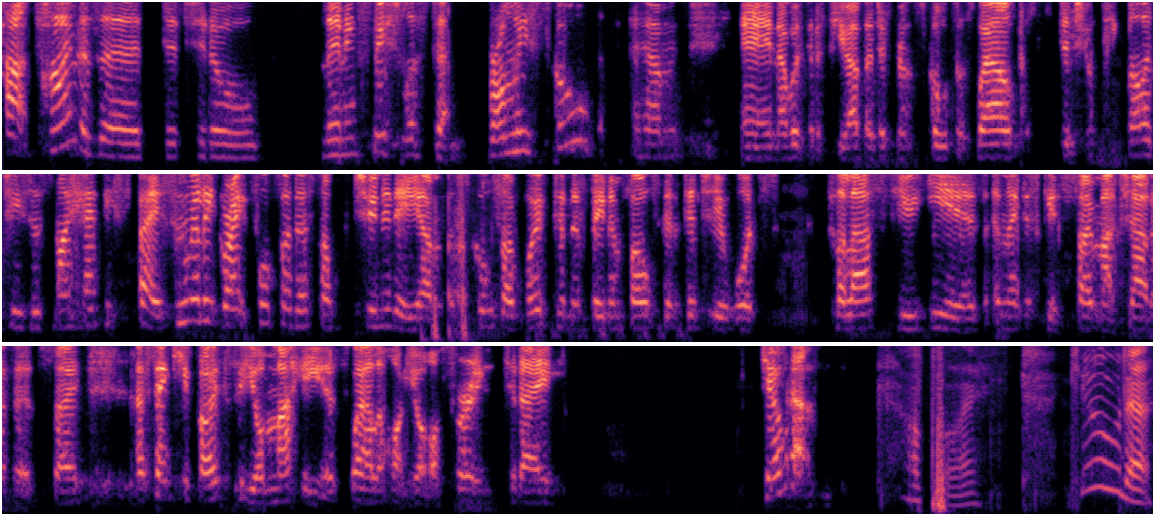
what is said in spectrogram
part-time as a digital learning specialist at Bromley School. Um, and I work at a few other different schools as well because digital technologies is my happy space and really grateful for this opportunity. Um, the schools I've worked in have been involved in Digi Awards for the last few years and they just get so much out of it. So I thank you both for your mahi as well and what you're offering today. Kia ora. Oh boy. Kia ora.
